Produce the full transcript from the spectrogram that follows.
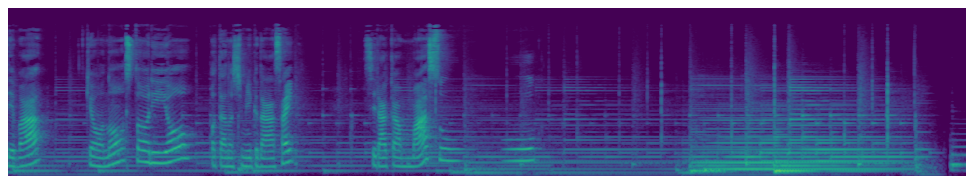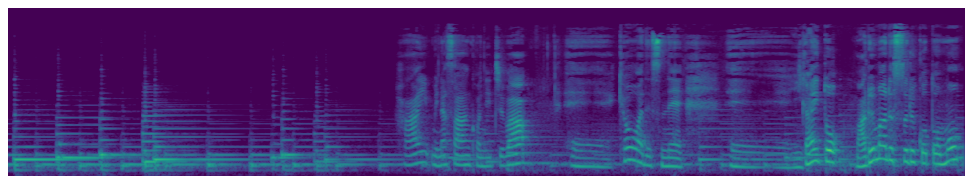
では今日のストーリーをお楽しみください。silakan masuk はい、皆さんこんにちは、えー、今日はですね、えー、意外と〇〇することも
